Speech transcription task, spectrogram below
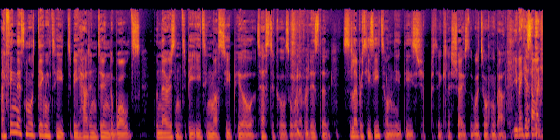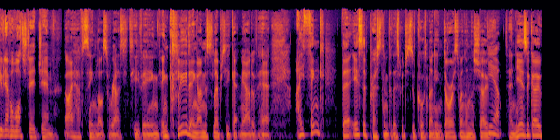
I think there's more dignity to be had in doing the waltz than there isn't to be eating marsupial testicles or whatever it is that celebrities eat on the, these particular shows that we're talking about. You make it sound like you've never watched it, Jim. I have seen lots of reality TV, including I'm a Celebrity, Get Me Out of Here. I think There is a precedent for this, which is, of course, Nadine Dorries went on the show Yeah. 10 years ago,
